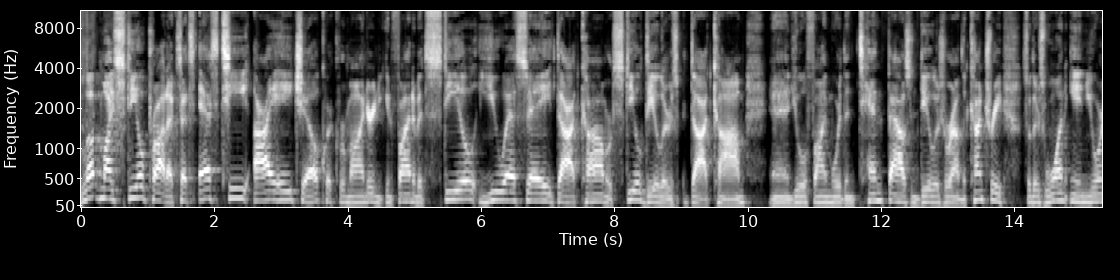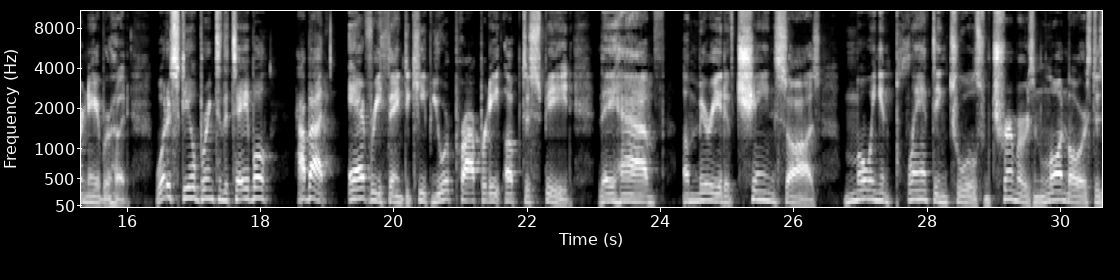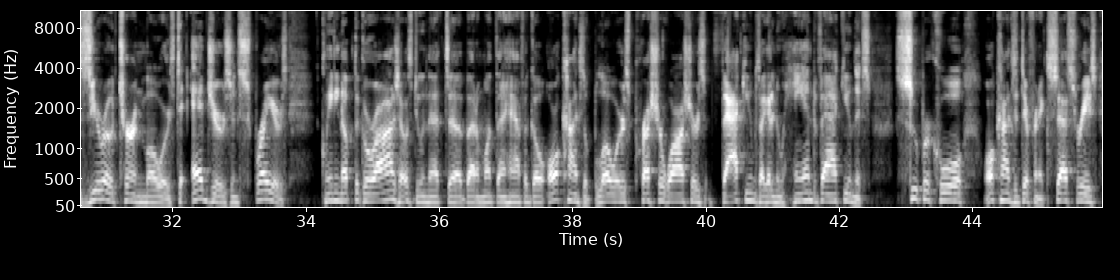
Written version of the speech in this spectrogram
Love my Stihl products. That's S T I H L. Quick reminder, and you can find them at stihlusa.com or stihldealers.com. And you will find more than 10,000 dealers around the country. So there's one in your neighborhood. What does Stihl bring to the table? How about everything to keep your property up to speed? They have a myriad of chainsaws mowing and planting tools from trimmers and lawnmowers to zero turn mowers to edgers and sprayers. Cleaning up the garage. I was doing that uh, about a month and a half ago. All kinds of blowers, pressure washers, vacuums. I got a new hand vacuum that's super cool. All kinds of different accessories.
